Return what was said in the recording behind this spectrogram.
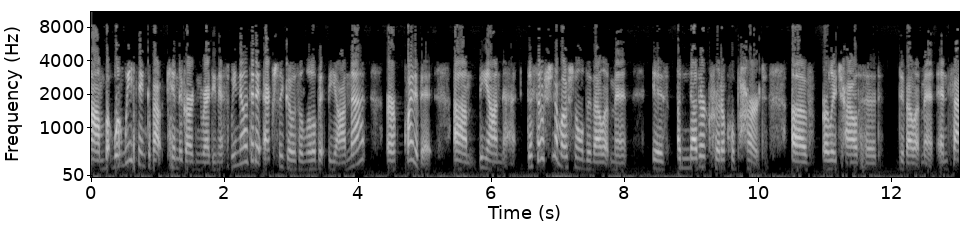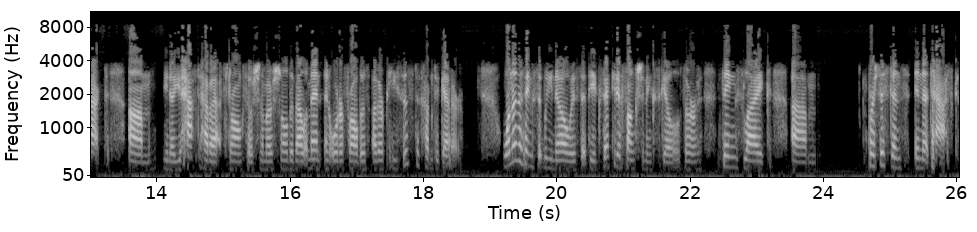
Um, but when we think about kindergarten readiness, we know that it actually goes a little bit beyond that, or quite a bit um, beyond that. The social emotional development is another critical part of early childhood development. In fact, um, you know, you have to have that strong social emotional development in order for all those other pieces to come together. One of the things that we know is that the executive functioning skills, or things like um, persistence in a task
